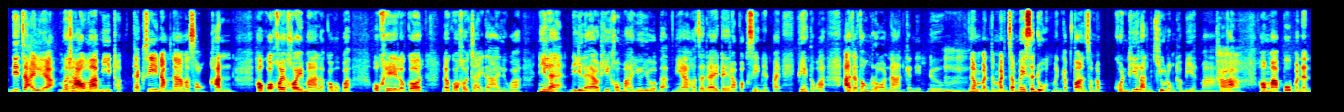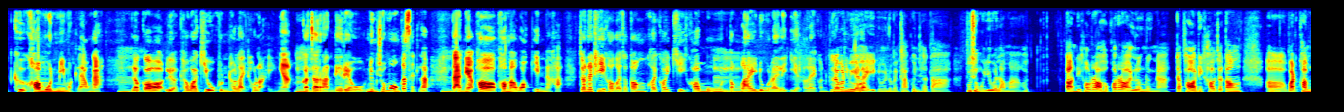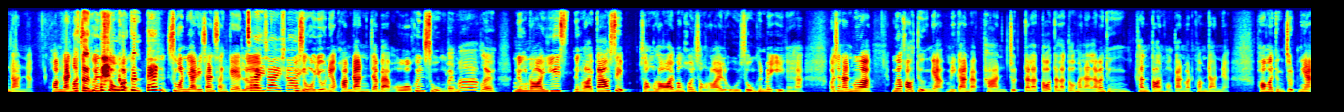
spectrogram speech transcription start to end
ดีใจเลยอะเมื่อเช้ามามีแท็กซี่นำหน้ามาสองคัน เขาก็ค่อยๆมาแล้วก็บอกว่า โอเคแล้วก็เราก็เข้าใจได้เลยว่า นี่แหละดีแล้วที่เขามาเยอะๆ แบบนี้เขาจะได้ได้รับวัคซีนกันไป เพียงแต่ว่าอาจจะต้องรอนานกันนิดนึงมันมันจะไม่สะดวกเหมือนกับตอนสำหรับคนที่รันคิวลงทะเบียนมาค่ะพอมาปุ๊บอันนั้นคือข้อมูลมีหมดแล้วไงแล้วก็เหลือแค่ว่าคิวคุณเท่าไหร่เท่าไหร่เงี้ยมันก็จะรันได้เร็วหนึ่งชั่วโมงก็เสร็จละ แต่อันเนี้ยพอพอมา walk in นะคะ เจ้าหน้าที่เขาก็จะต้องค่อยๆ ขี่ข้อมูล ต้องไล่ดูรายละเอียดอะไรค่อนข้างเยอะแล้วมันมีอะไรอีกรู้ไหมคะคุณชะตา ผู้สูงอายุเวลามาเขาตอนที่เขารอเขาก็รอเรื่องหนึ่งนะ แต่พอที่เขาจะต้องอวัดความดันน่ะ ความดันก็จะขึ้นสูงเขาตื่นเต้น ส่วนใหญ่ที่ฉันสังเกตเลยใช่ใช่ใช่ผู้สูงอายุเนี่ยความดันจะแบบโอ้ขึ้นสูงไปมากเลยหนึ่งร้อยยี่หนึ่งร้อยเก้าสิบสองร้อยบางคนสองร้อยอูสูงขึ้นไปอีกนะคะเพราะฉะนั้นเมื่อเมื่อเขาถึงเนี่ยมีการแบบผ่านจุดแต่ละโต๊ะแต่ละโต๊ะมาแล้วแล้วมันถึงขั้นตอนของการวัดความดันเนี่ย พอมาถึงจุดเนี้ย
